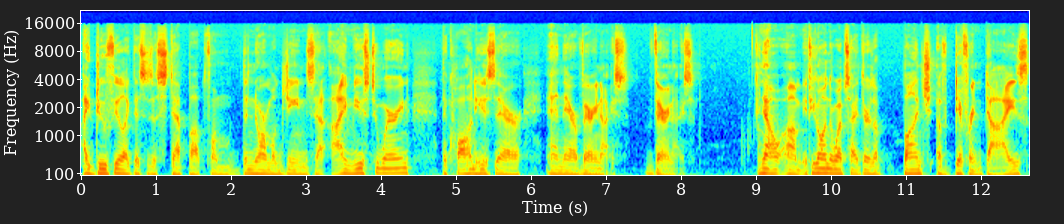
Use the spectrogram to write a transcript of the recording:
i do feel like this is a step up from the normal jeans that i'm used to wearing. The quality is there and they are very nice very nice. Now um, if you go on their website there's a bunch of different dyes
